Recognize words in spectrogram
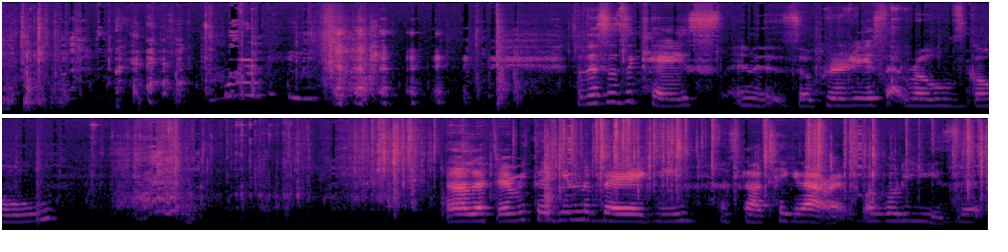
so this is a case and it's so pretty. It's that rose gold. And I left everything in the baggie. I said I'll take it out right before I go to use it.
